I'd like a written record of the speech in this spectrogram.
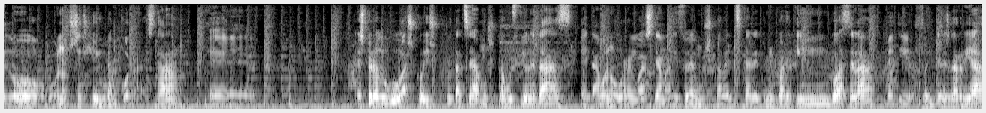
edo, bueno, sesio irankorra, ez da? E... Espero dugu asko disfrutatzea musika guztionetaz, eta, bueno, urrengo astea makizue musika beltzita elektronikoarekin goazela, beti oso interesgarria.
